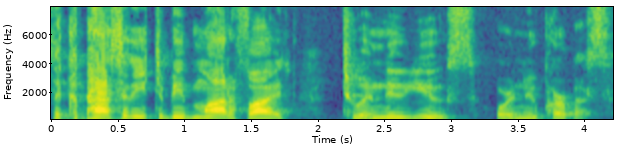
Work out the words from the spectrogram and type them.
The capacity to be modified to a new use or a new purpose.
